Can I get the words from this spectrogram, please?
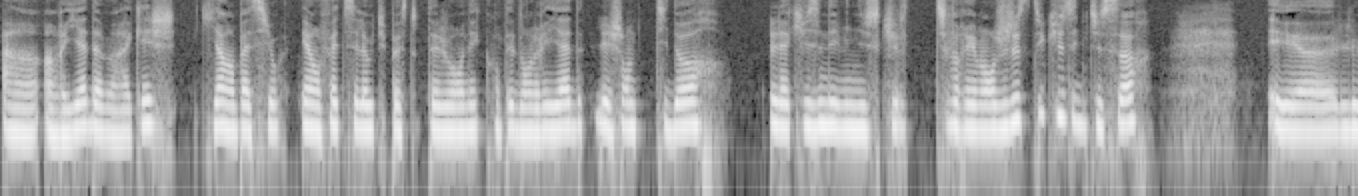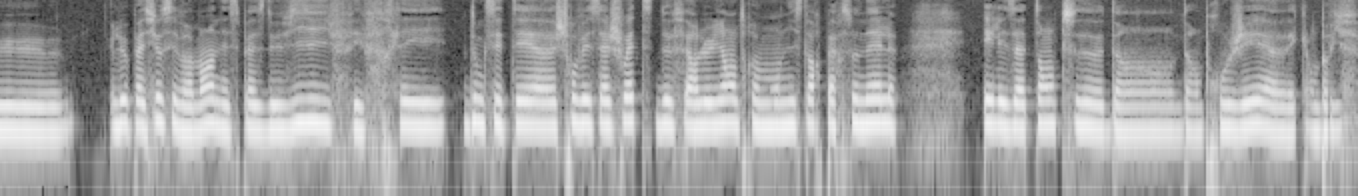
a un riad à Marrakech qu'il y a un patio. Et en fait, c'est là où tu passes toute ta journée quand tu es dans le riad. Les chambres, tu dors. La cuisine est minuscule. Tu, vraiment, juste tu cuisines, tu sors. Et euh, le, le patio, c'est vraiment un espace de vie. Il fait frais. Donc, c'était, euh, je trouvais ça chouette de faire le lien entre mon histoire personnelle et les attentes euh, d'un, projet avec un brief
